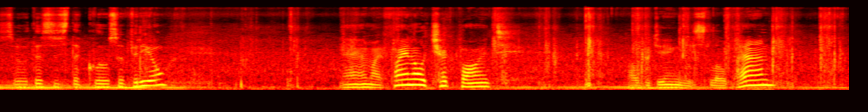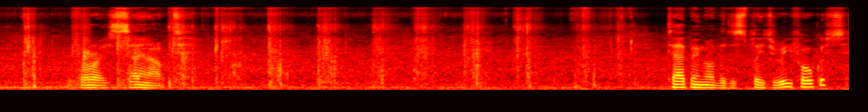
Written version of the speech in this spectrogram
So this is the close-up video. And my final checkpoint, I'll be doing the slow pan before I sign out. Tapping on the display to refocus.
